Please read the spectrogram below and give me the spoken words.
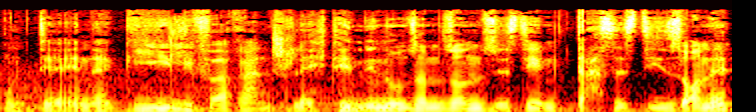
Und der Energielieferant schlechthin in unserem Sonnensystem, das ist die Sonne.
